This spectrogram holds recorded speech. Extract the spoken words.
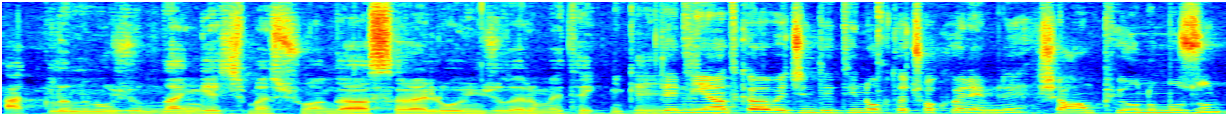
Aklının ucundan geçmez şu an Galatasaraylı oyuncuların ve teknik Bir de. Nihat Kahveci'nin dediği nokta çok önemli. Şampiyonumuzun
